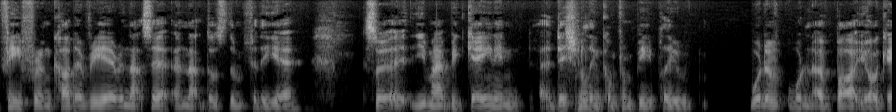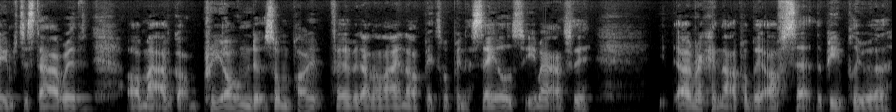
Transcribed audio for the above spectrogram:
FIFA and COD every year, and that's it, and that does them for the year. So it, you might be gaining additional income from people who would have wouldn't have bought your games to start with, or might have got them pre-owned at some point further down the line, or picked them up in a sale. So you might actually, I reckon that'll probably offset the people who are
